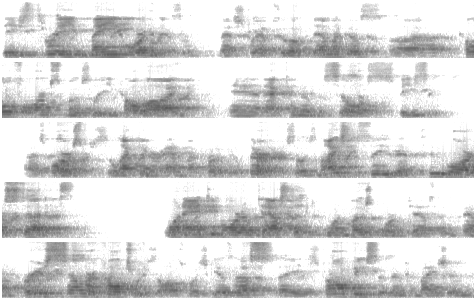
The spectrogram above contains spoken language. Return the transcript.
these three main organisms that strep zooepidemicus, uh, coliforms, mostly E. coli, and actinobacillus species as far as selecting our antimicrobial therapy. So it's nice to see that two large studies, one antemortem testing, one postmortem testing, found very similar culture results, which gives us a strong piece of information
